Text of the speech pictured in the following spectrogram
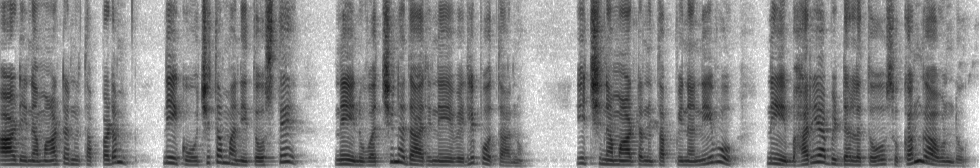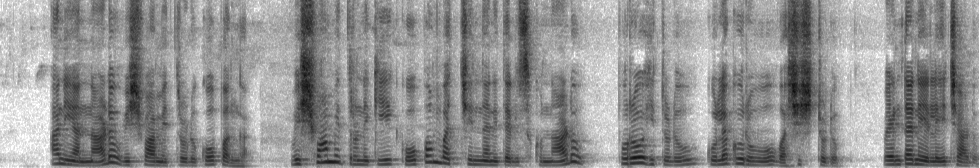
ఆడిన మాటను తప్పడం నీకు ఉచితమని తోస్తే నేను వచ్చిన దారినే వెళ్ళిపోతాను. ఇచ్చిన మాటను తప్పిన నీవు నీ భార్యాబిడ్డలతో సుఖంగా ఉండు అని అన్నాడు విశ్వామిత్రుడు కోపంగా. విశ్వామిత్రునికి కోపం వచ్చిందని తెలుసుకున్నాడు పురోహితుడు కులగురువు వశిష్ఠుడు. వెంటనే లేచాడు.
